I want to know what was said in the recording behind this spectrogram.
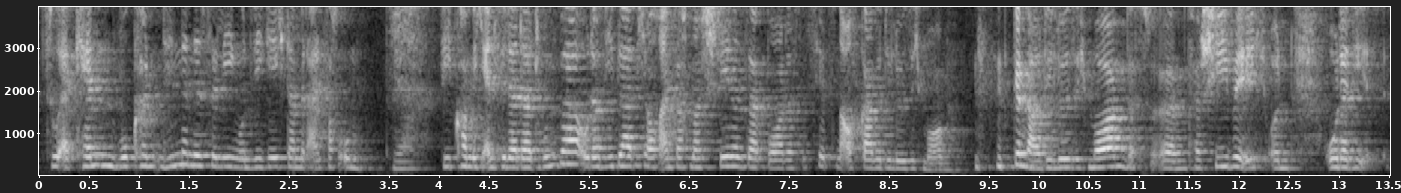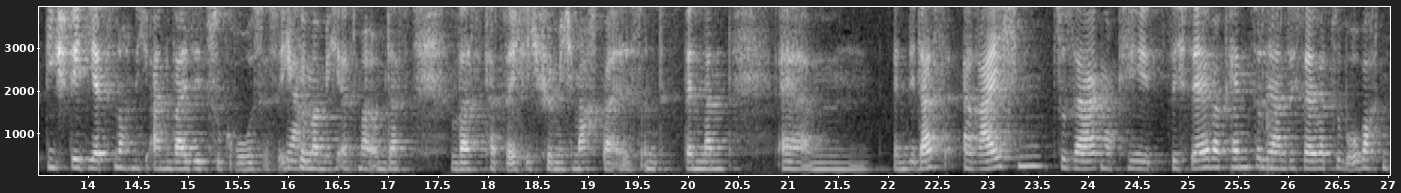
zu erkennen, wo könnten Hindernisse liegen und wie gehe ich damit einfach um. Ja. Wie komme ich entweder da drüber oder wie bleibe ich auch einfach mal stehen und sage, boah, das ist jetzt eine Aufgabe, die löse ich morgen. genau, die löse ich morgen, das ähm, verschiebe ich und oder die, die steht jetzt noch nicht an, weil sie zu groß ist. Ich ja. kümmere mich erstmal um das, was tatsächlich für mich machbar ist. Und wenn man ähm, Wenn wir das erreichen, zu sagen, okay, sich selber kennenzulernen, sich selber zu beobachten,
